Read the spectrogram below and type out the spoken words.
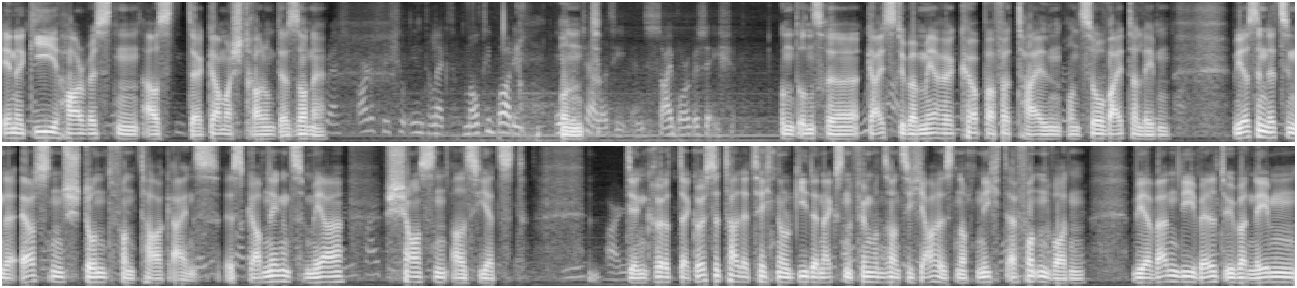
Energie harvesten aus der Gammastrahlung der Sonne. Und und unsere Geist über mehrere Körper verteilen und so weiterleben. Wir sind jetzt in der ersten Stunde von Tag 1. Es gab nirgends mehr Chancen als jetzt. Den, der größte Teil der Technologie der nächsten 25 Jahre ist noch nicht erfunden worden. Wir werden die Welt übernehmen,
